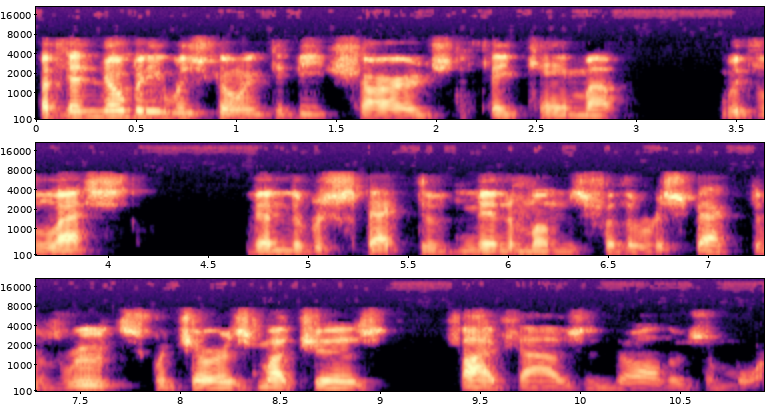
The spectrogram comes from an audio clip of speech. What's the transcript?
but that nobody was going to be charged if they came up with less than the respective minimums for the respective routes, which are as much as $5,000 or more.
